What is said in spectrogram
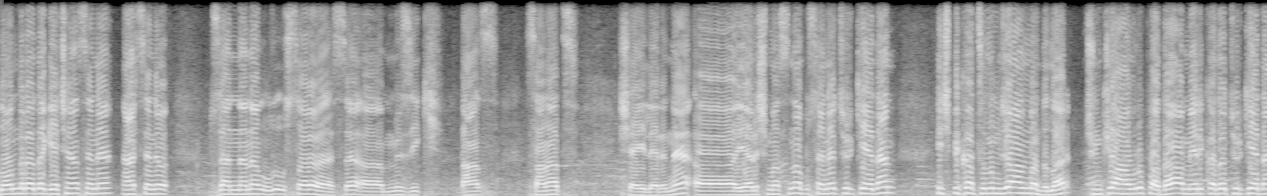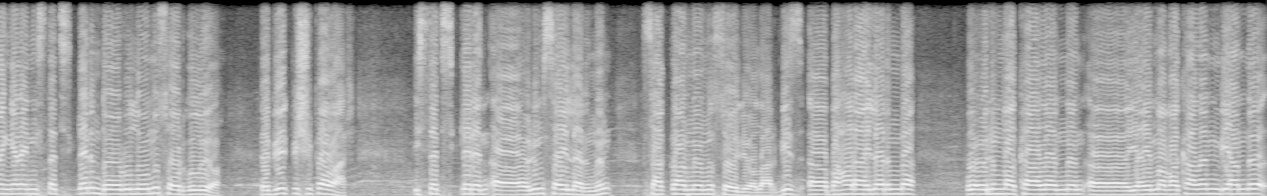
Londra'da geçen sene her sene düzenlenen uluslararası e, müzik, dans, sanat şeylerine, e, yarışmasına bu sene Türkiye'den hiçbir katılımcı almadılar. Çünkü Avrupa'da, Amerika'da Türkiye'den gelen istatistiklerin doğruluğunu sorguluyor ve büyük bir şüphe var. İstatistiklerin e, ölüm sayılarının saklandığını söylüyorlar. Biz e, bahar aylarında bu ölüm vakalarının, e, yayılma vakalarının bir anda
